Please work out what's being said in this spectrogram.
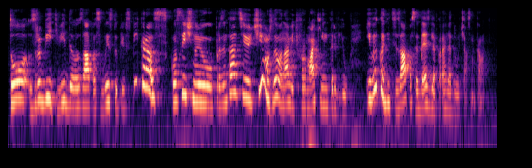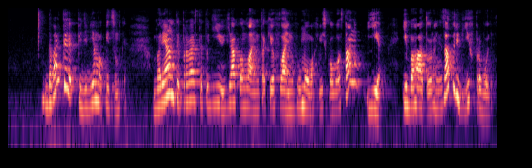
то зробіть відеозапис виступів спікера з класичною презентацією, чи, можливо, навіть в форматі інтерв'ю, і викладіть ці записи десь для перегляду учасниками. Давайте підіб'ємо підсумки. Варіанти провести подію як онлайн, так і офлайн в умовах військового стану є, і багато організаторів їх проводять.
